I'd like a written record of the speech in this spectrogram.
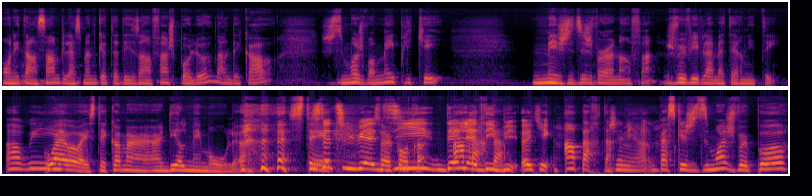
on est ensemble, puis la semaine que tu as des enfants, je suis pas là dans le décor. Je dis, moi, je vais m'impliquer. Mais j'ai dit, je veux un enfant. Je veux vivre la maternité. Ah oui. Ouais, ouais, ouais. C'était comme un, un deal mémo, là. C'était- C'est ça, tu lui as dit dès En le partant. début. OK. En partant. Génial. Parce que je dis, moi, je veux pas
